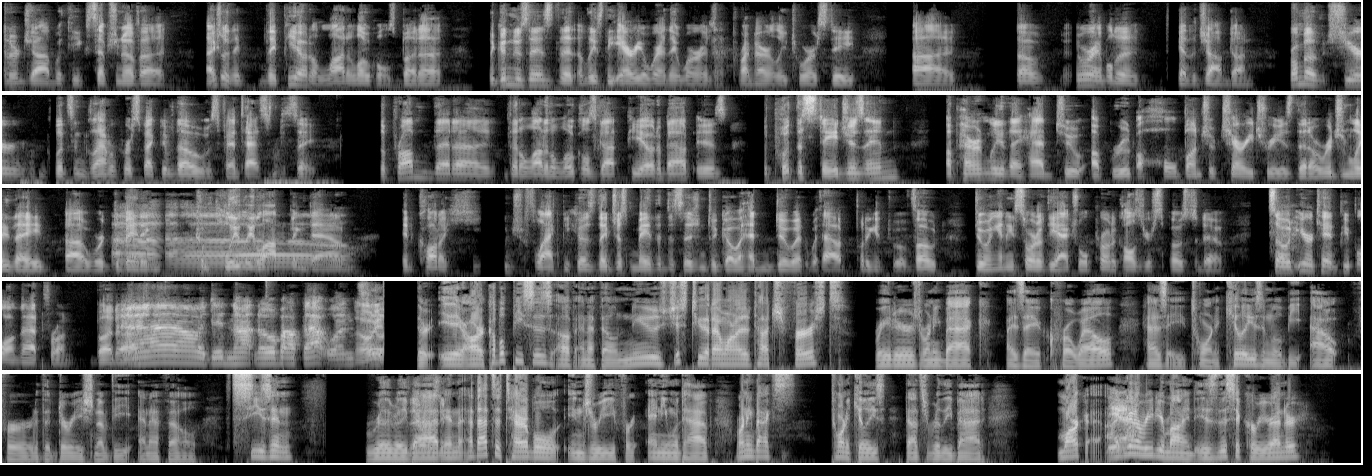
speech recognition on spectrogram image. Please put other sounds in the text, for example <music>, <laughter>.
better job with the exception of uh actually they they PO'd a lot of locals, but uh the good news is that at least the area where they were is primarily touristy. Uh so we were able to get the job done. From a sheer glitz and glamour perspective though, it was fantastic to see. The problem that uh that a lot of the locals got PO'd about is to put the stages in apparently they had to uproot a whole bunch of cherry trees that originally they uh, were debating completely lopping down. It caught a huge flack because they just made the decision to go ahead and do it without putting it to a vote, doing any sort of the actual protocols you're supposed to do. So it irritated people on that front. But uh, oh, I did not know about that one. Oh, So- yeah. There, there are a couple pieces of NFL news, just two that I wanted to touch. First, Raiders running back Isaiah Crowell has a torn Achilles and will be out for the duration of the NFL season. Really, really bad. And that's a terrible injury for anyone to have. Running backs torn Achilles, that's really bad. Mark, I- I'm going to read your mind. Is this a career ender?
